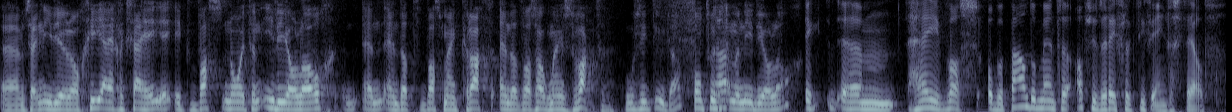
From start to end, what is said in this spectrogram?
uh, zijn ideologie. Eigenlijk zei hij, ik was nooit een ideoloog. En, en dat was mijn kracht en dat was ook mijn zwakte. Hoe ziet u dat? Vond u nou, hem een ideoloog? Ik, um, hij was op bepaalde momenten absoluut reflectief ingesteld.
